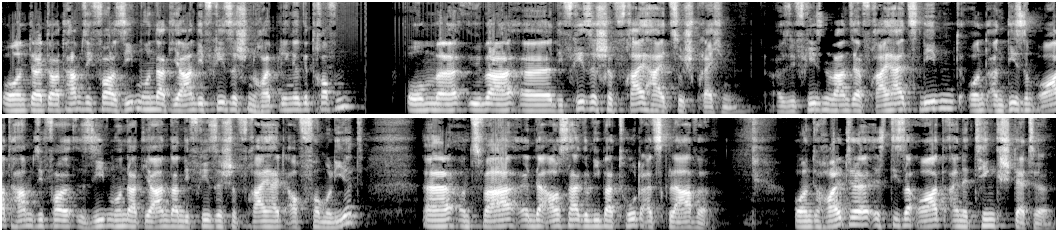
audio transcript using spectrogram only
Und äh, dort haben sich vor 700 Jahren die friesischen Häuptlinge getroffen, um äh, über äh, die friesische Freiheit zu sprechen. Also die Friesen waren sehr freiheitsliebend und an diesem Ort haben sie vor 700 Jahren dann die friesische Freiheit auch formuliert. Äh, und zwar in der Aussage lieber tot als Sklave. Und heute ist dieser Ort eine Tinkstätte,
